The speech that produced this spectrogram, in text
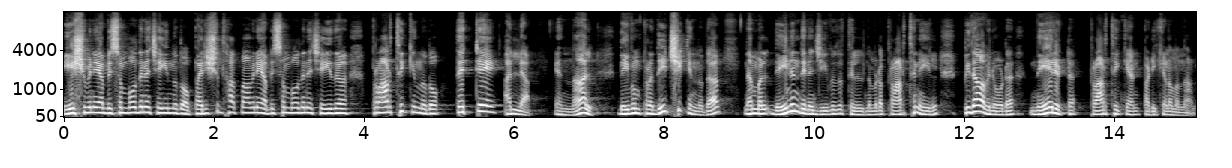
യേശുവിനെ അഭിസംബോധന ചെയ്യുന്നതോ പരിശുദ്ധാത്മാവിനെ അഭിസംബോധന ചെയ്ത് പ്രാർത്ഥിക്കുന്നതോ തെറ്റേ അല്ല. എന്നാൽ ദൈവം പ്രതീക്ഷിക്കുന്നത് നമ്മൾ ദൈനംദിന ജീവിതത്തിൽ നമ്മുടെ പ്രാർത്ഥനയിൽ പിതാവിനോട് നേരിട്ട് പ്രാർത്ഥിക്കാൻ പഠിക്കണമെന്നാണ്.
